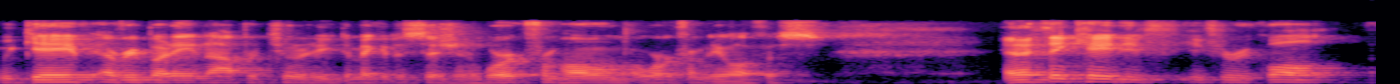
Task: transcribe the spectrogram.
we gave everybody an opportunity to make a decision, work from home or work from the office. And I think, Kate, if, if you recall,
